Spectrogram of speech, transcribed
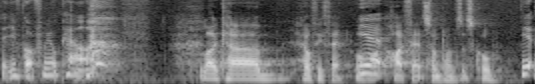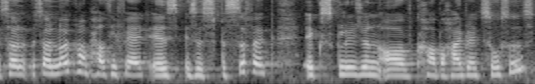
that you've got from your cow. Low carb, healthy fat, or Yeah. high, high fat sometimes it's called. Yeah, so, so low carb healthy fat is, is a specific exclusion of carbohydrate sources.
